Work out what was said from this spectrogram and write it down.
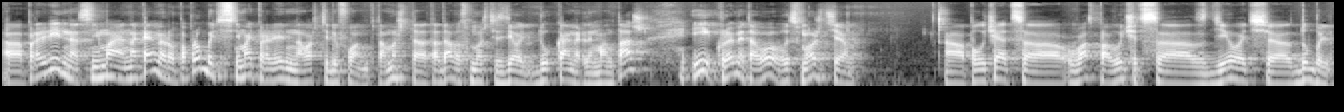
Э, параллельно снимая на камеру, попробуйте снимать параллельно на ваш телефон, потому что тогда вы сможете сделать двухкамерный монтаж. И кроме того, вы сможете э, получается, у вас получится сделать дубль.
